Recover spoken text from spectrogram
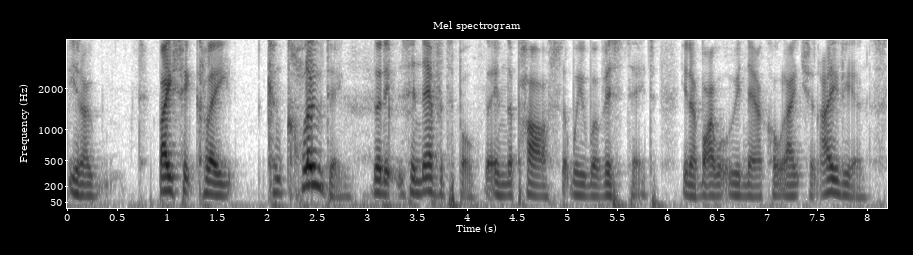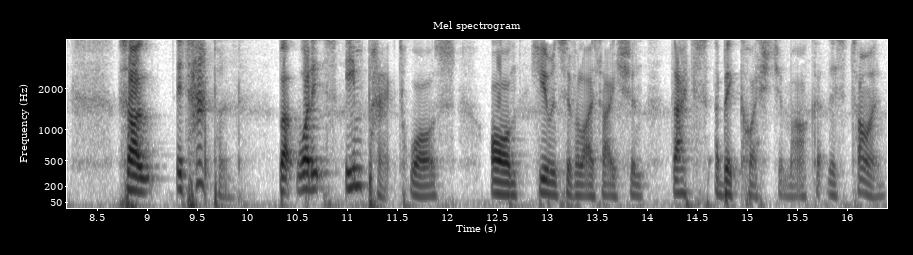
you know, basically concluding that it's inevitable that in the past that we were visited, you know, by what we now call ancient aliens. So it's happened, but what its impact was on human civilization, that's a big question mark at this time.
